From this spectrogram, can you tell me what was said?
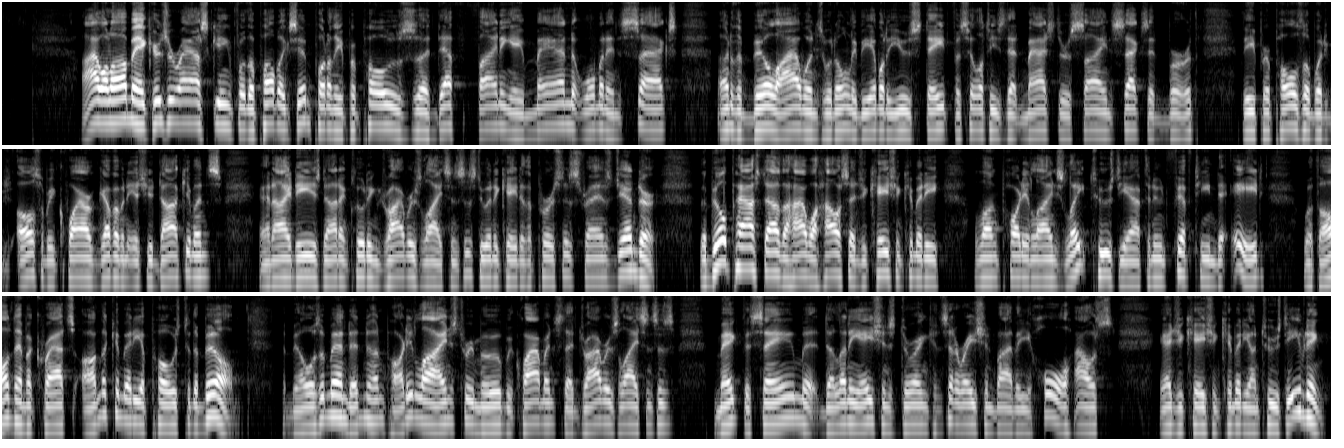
Iowa lawmakers are asking for the public's input on the proposed uh, defining a man, woman, and sex. Under the bill, Iowans would only be able to use state facilities that match their assigned sex at birth. The proposal would also require government issued documents and IDs, not including driver's licenses, to indicate if the person is transgender. The bill passed out of the Iowa House Education Committee along party lines late Tuesday afternoon, 15 to 8, with all Democrats on the committee opposed to the bill. The bill was amended on party lines to remove requirements that driver's licenses make the same delineations during consideration by the whole House Education Committee on Tuesday evening.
